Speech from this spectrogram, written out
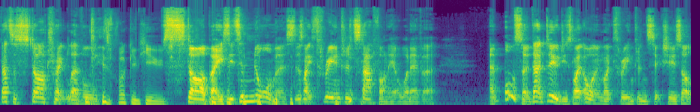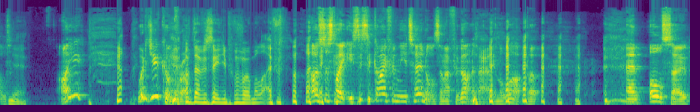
that's a Star Trek level It's fucking huge. star base. It's enormous. There's like 300 staff on it or whatever. And also, that dude is like, oh, I'm like 306 years old. Yeah, Are you? Where did you come from? I've never seen you before in my life. I was just like, is this a guy from the Eternals? And I've forgotten about him or what? But um, also,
